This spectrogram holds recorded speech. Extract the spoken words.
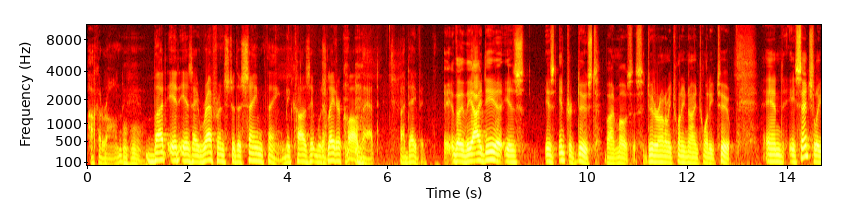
acharon, mm-hmm. but it is a reference to the same thing because it was later called that by David. The, the idea is, is introduced by Moses, Deuteronomy 29 22. And essentially,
